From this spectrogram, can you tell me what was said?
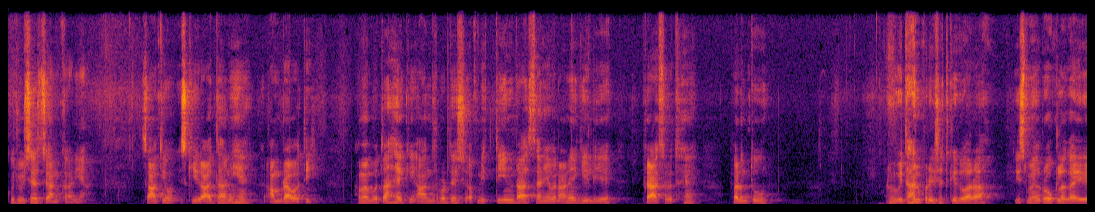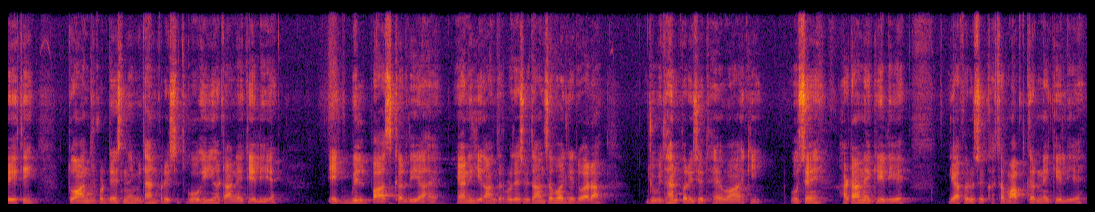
कुछ विशेष जानकारियाँ। साथियों, इसकी राजधानी है अमरावती। हमें पता है कि आंध्र प्रदेश अपनी तीन राजधानियाँ बनाने के लिए प्रयासरत हैं, परंतु विधान परिषद के द्वारा इसमें रोक लगाई गई थी तो आंध्र प्रदेश ने विधान परिषद को ही हटाने के लिए एक बिल पास कर दिया है। यानी कि आंध्र प्रदेश विधानसभा के द्वारा जो विधान परिषद है वहाँ की, उसे हटाने के लिए या फिर उसे समाप्त करने के लिए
